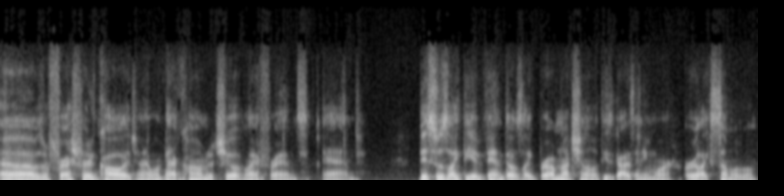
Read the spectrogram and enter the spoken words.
uh, I was a freshman in college and I went back home to chill with my friends. And this was like the event that was like, bro, I'm not chilling with these guys anymore. Or like some of them.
